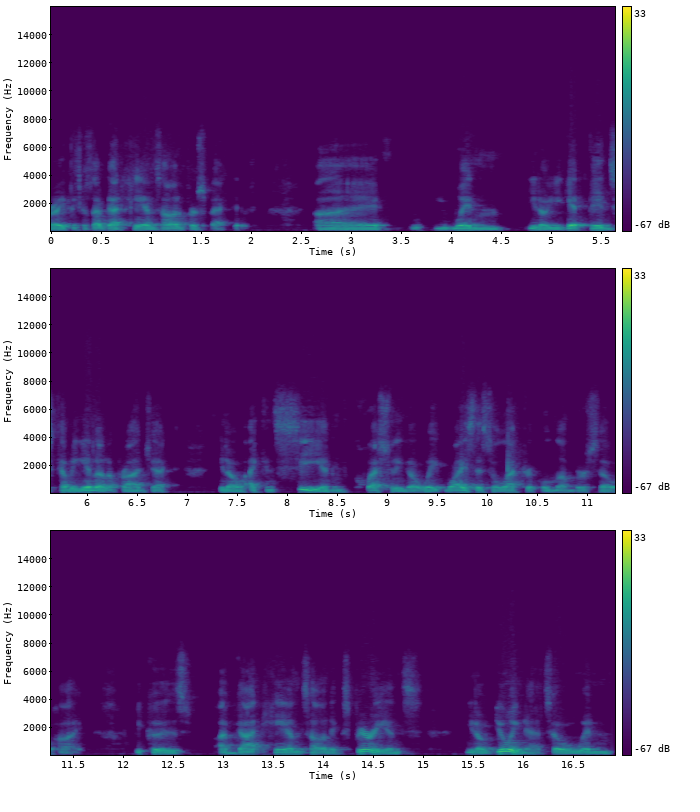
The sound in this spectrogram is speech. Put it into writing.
all right? Because i've got hands-on perspective. Uh, when you know you get bids coming in on a project you know i can see and question and go wait why is this electrical number so high? Because i've got hands-on experience you know doing that so when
